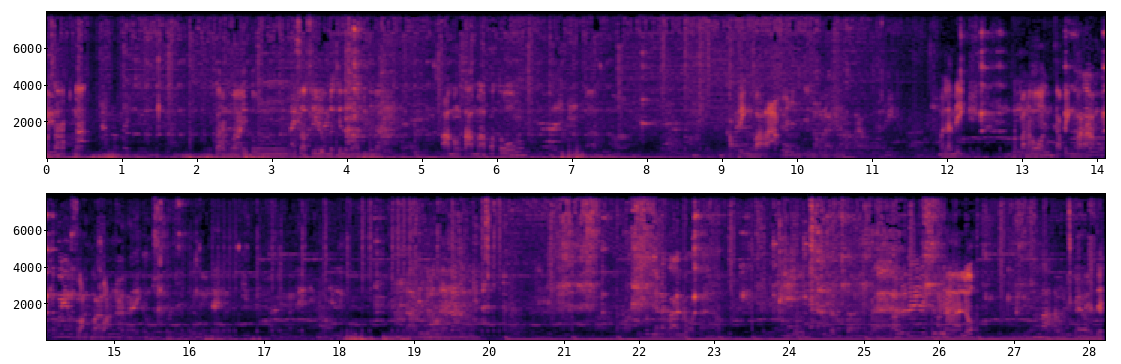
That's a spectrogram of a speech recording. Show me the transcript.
Masarap nga. Masarap nga itong usa silog na sinasabi nila. Tamang-tama pa tong kaping barako. Malamig na panahon, kaping barako. Swak na swak. Niya natalo ka sa ano? Panalo. Pwede.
